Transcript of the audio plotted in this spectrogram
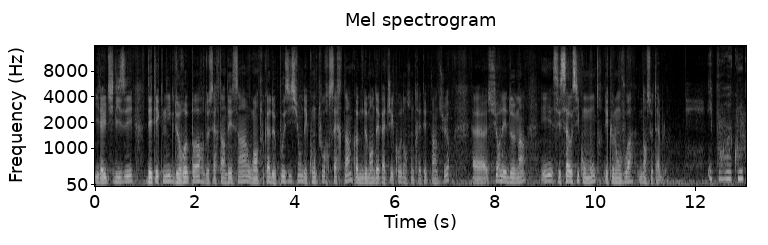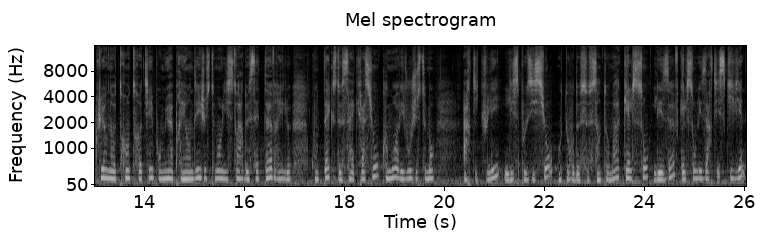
il a utilisé des techniques de report de certains dessins ou en tout cas de position des contours certains, comme demandait Pacheco dans son traité de peinture, euh, sur les deux mains. Et c'est ça aussi qu'on montre et que l'on voit dans ce tableau. Et pour conclure notre entretien, pour mieux appréhender justement l'histoire de cette œuvre et le contexte de sa création, comment avez-vous justement articulé l'exposition autour de ce Saint Thomas? Quelles sont les œuvres, quels sont les artistes qui viennent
